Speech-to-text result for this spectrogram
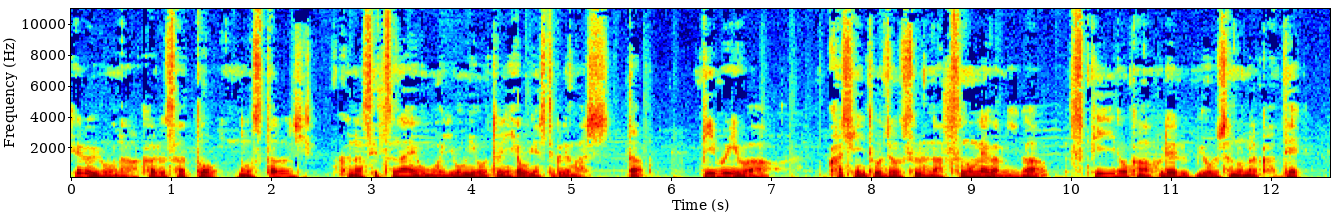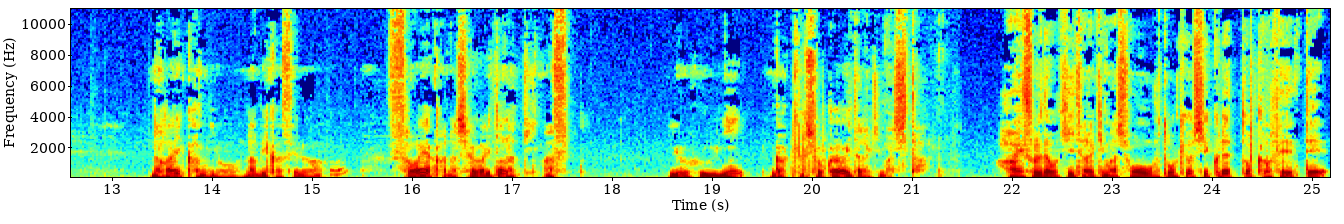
けるような明るさとノスタルジックな切ない思いを見事に表現してくれました。PV は歌詞に登場する夏の女神がスピード感あふれる描写の中で長い髪をなびかせる爽やかな仕上がりとなっています。という風に楽曲紹介をいただきました。はい、それではお聴きいただきましょう。東京シークレットカフェで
